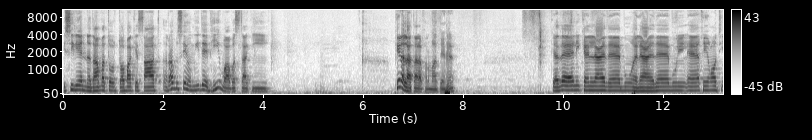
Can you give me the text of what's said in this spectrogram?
اسی لیے ندامت اور توبہ کے ساتھ رب سے امیدیں بھی وابستہ کیں۔ پھر اللہ تعالیٰ فرماتے ہیں كذلك العذاب والعذاب الآخرة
